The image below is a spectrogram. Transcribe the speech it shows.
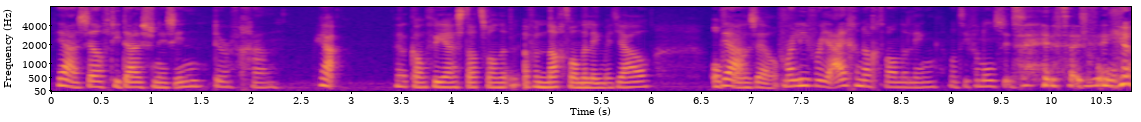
ja, zelf die duisternis in durven gaan. Ja, dat kan via een stadswandeling of een nachtwandeling met jou of Ja, gewoon zelf. Maar liever je eigen nachtwandeling, want die van ons zit de hele tijd vol. ja,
